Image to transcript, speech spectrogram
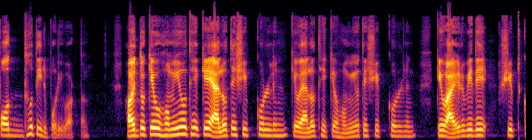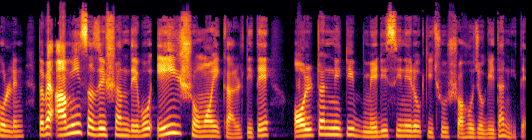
পদ্ধতির পরিবর্তন। হয়তো কেউ হোমিও থেকে অ্যালোতে শিফট করলেন, কেউ অ্যালো থেকে হোমিওতে শিফট করলেন, কেউ আয়ুর্বেদে শিফট করলেন। তবে আমি সাজেশন দেব এই সময়কালটিতে অল্টারনেটিভ মেডিসিনেরও কিছু সহযোগিতা নিতে।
